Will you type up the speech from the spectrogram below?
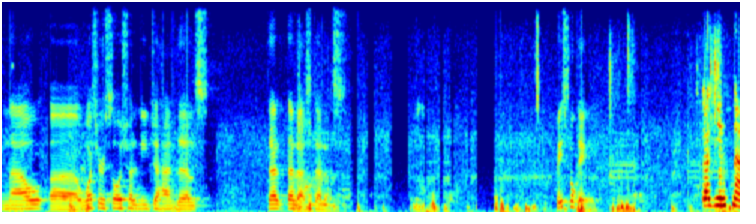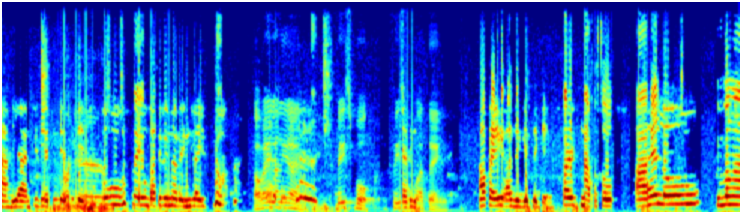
now. Uh, what's your social media handles? Tell, tell us, tell us. Facebook thing. Plugins na. Yan. Sige, sige, sige. Okay. Uubos na yung battery na ring light ko. Okay lang yan. Facebook. Facebook natin. Okay, ah, sige, sige. Start na. So, ah hello, yung mga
